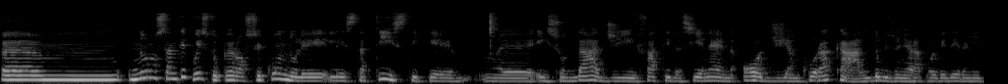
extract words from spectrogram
Um, nonostante questo però secondo le, le statistiche eh, e i sondaggi fatti da CNN oggi ancora a caldo, bisognerà poi vedere nei,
